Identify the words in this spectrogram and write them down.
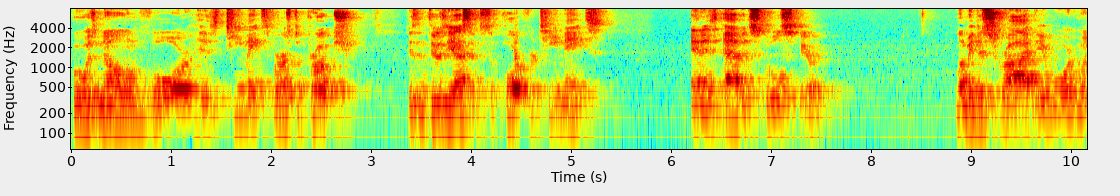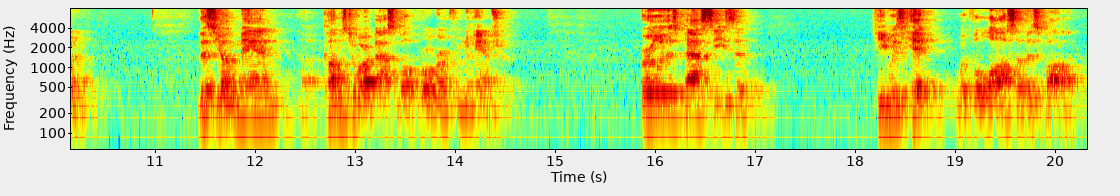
who was known for his teammates' first approach, his enthusiastic support for teammates, and his avid school spirit. Let me describe the award winner. This young man uh, comes to our basketball program from New Hampshire. Early this past season, he was hit with the loss of his father.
